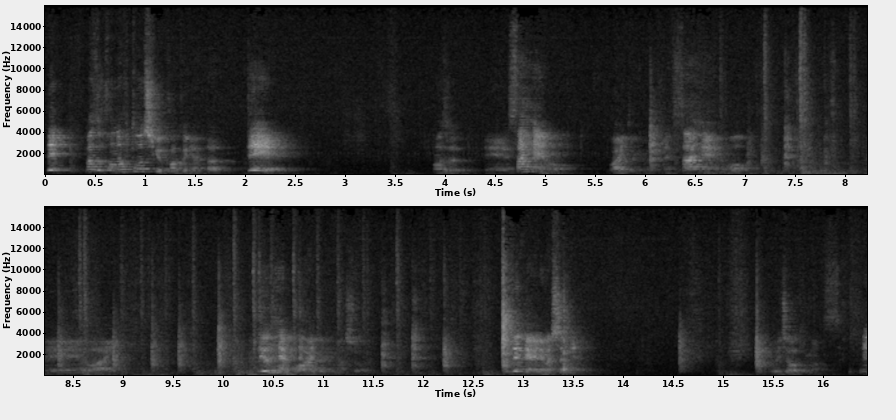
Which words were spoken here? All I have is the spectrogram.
で、まずこの不等式を書くにあたって、まず、えー左辺を y ときますね。左辺を、えー y。で、右辺も y ときましょう。前回やりましたね。これ一応置きます。で、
